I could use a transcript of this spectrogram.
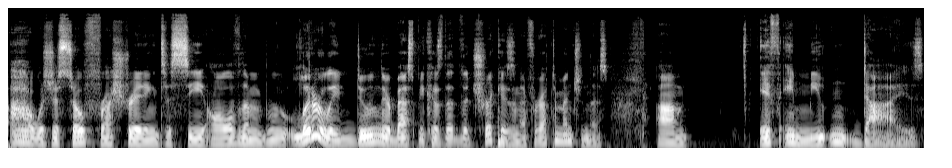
Oh, it was just so frustrating to see all of them literally doing their best because the, the trick is, and I forgot to mention this, um, if a mutant dies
